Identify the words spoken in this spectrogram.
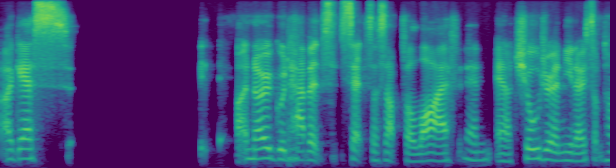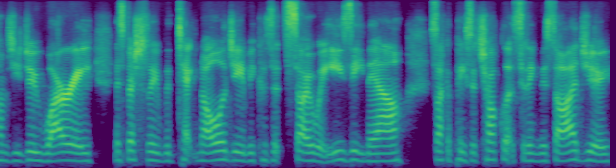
I guess I know good habits sets us up for life, and our children. You know, sometimes you do worry, especially with technology, because it's so easy now. It's like a piece of chocolate sitting beside you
